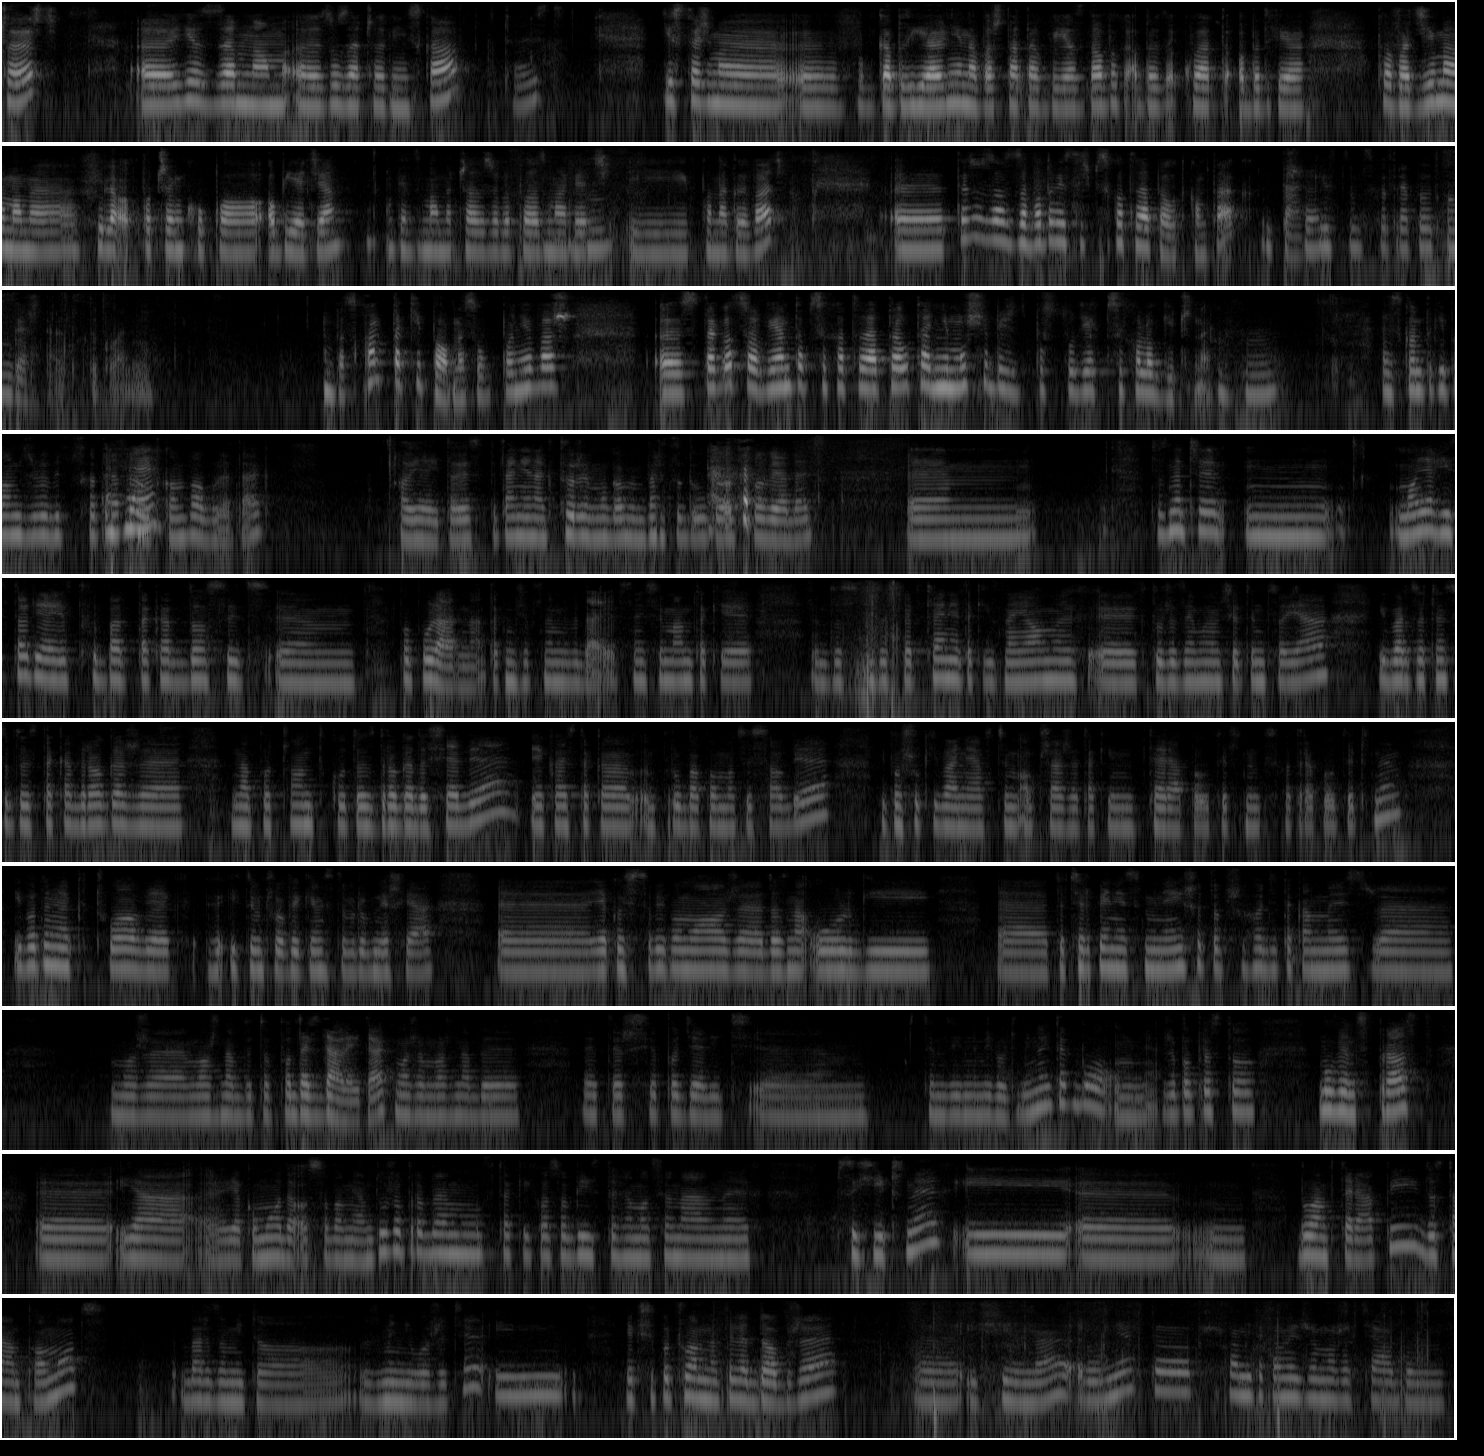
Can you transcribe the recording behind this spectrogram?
cześć. E, Jest ze mną e, Zuza Czerwińska. Cześć. Jesteśmy e, w Gabrielnie na warsztatach wyjazdowych, aby akurat obydwie prowadzimy. Mamy chwilę odpoczynku po obiedzie, więc mamy czas, żeby porozmawiać i ponagrywać. Ty Zuza z zawodu jesteś psychoterapeutką, tak? Tak, Czy- jestem psychoterapeutką Gestalt, dokładnie. Bo skąd taki pomysł? Ponieważ z tego co wiem, to psychoterapeuta nie musi być po studiach psychologicznych. A skąd taki pomysł, żeby być psychoterapeutką w ogóle, tak? Ojej, to jest pytanie, na które mogłabym bardzo długo odpowiadać. Em, to znaczy, mm, moja historia jest chyba taka dosyć popularna, tak mi się przynajmniej wydaje. W sensie mam takie doświadczenie takich znajomych, y, którzy zajmują się tym, co ja i bardzo często to jest taka droga, że na początku to jest droga do siebie, jaka jest taka próba pomocy sobie i poszukiwania w tym obszarze takim terapeutycznym, psychoterapeutycznym i potem jak człowiek, i tym człowiekiem jestem również ja, e, jakoś sobie pomoże, dozna ulgi, e, to cierpienie jest mniejsze, to przychodzi taka myśl, że może można by to podać dalej, tak? Może można by e, też się podzielić tym z innymi ludźmi. No i tak było u mnie, że po prostu mówiąc wprost, e, ja jako młoda osoba miałam dużo problemów takich osobistych, emocjonalnych, psychicznych i byłam w terapii, dostałam pomoc, bardzo mi to zmieniło życie i jak się poczułam na tyle dobrze e, i silna również, to przyszła mi taka myśl, że może chciałabym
